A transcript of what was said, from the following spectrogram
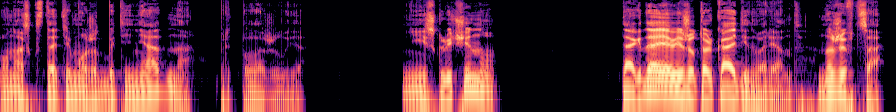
«У нас, кстати, может быть и не одна», — предположил я. «Не исключено». «Тогда я вижу только один вариант — на живца».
